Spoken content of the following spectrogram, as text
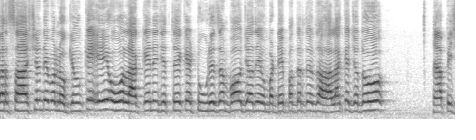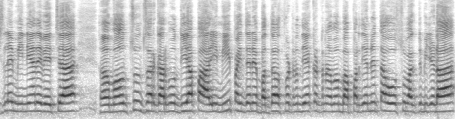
ਪ੍ਰਸ਼ਾਸਨ ਦੇ ਵੱਲੋਂ, ਕਿਉਂਕਿ ਇਹ ਉਹ ਇਲਾਕੇ ਨੇ ਜਿੱਥੇ ਕਿ ਟੂਰਿਜ਼ਮ ਬਹੁਤ ਜ਼ਿਆਦਾ ਵੱਡੇ ਪੱਧਰ ਤੇ ਹੁੰਦਾ। ਹਾਲਾਂਕਿ ਜਦੋਂ ਪਿਛਲੇ ਮਹੀਨਿਆਂ ਦੇ ਵਿੱਚ ਮੌਨਸੂਨ ਸਰਗਰਮ ਹੁੰਦੀ ਆ, ਭਾਰੀ ਮੀਂਹ ਪੈਂਦੇ ਨੇ, ਬੱਦਲ ਫਟਣ ਦੀਆਂ ਘਟਨਾਵਾਂ ਵਾਪਰਦੀਆਂ ਨੇ, ਤਾਂ ਉਸ ਵਕਤ ਵੀ ਜਿਹੜਾ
